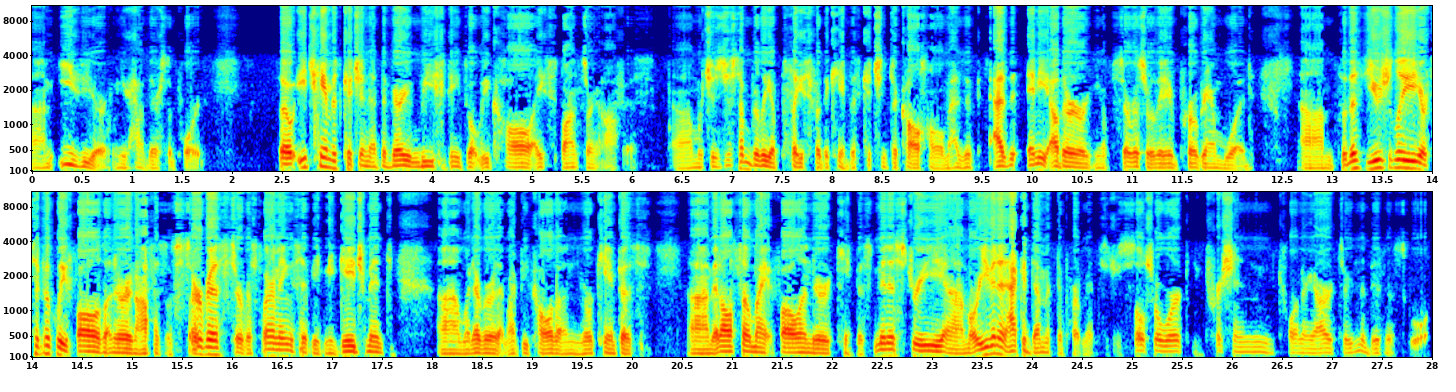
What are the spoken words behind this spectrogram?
um, easier when you have their support. So each campus kitchen at the very least needs what we call a sponsoring office, um, which is just a, really a place for the campus kitchen to call home as, if, as any other you know, service-related program would. Um, so this usually or typically falls under an office of service, service learning, civic engagement, uh, whatever that might be called on your campus. Um, it also might fall under campus ministry um, or even an academic department such as social work, nutrition, culinary arts, or even the business school.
